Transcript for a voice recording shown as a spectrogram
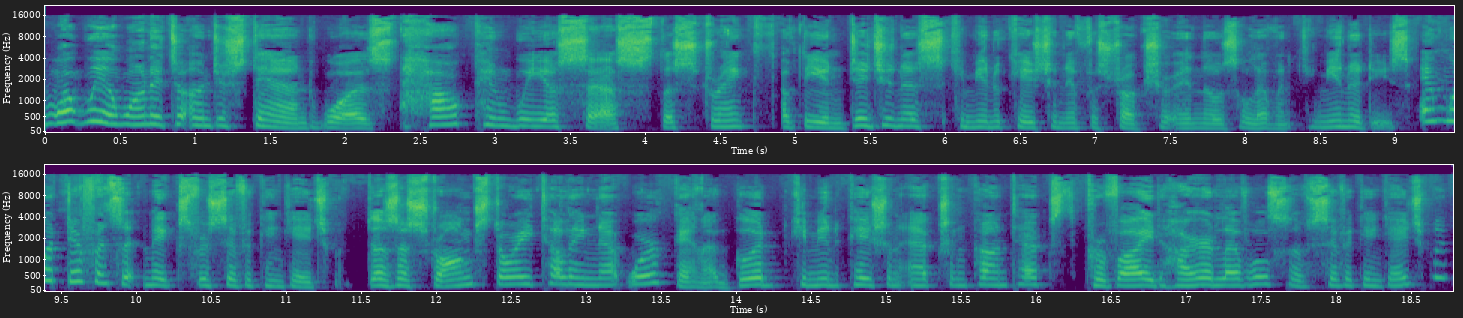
What we wanted to understand was how can we assess the strength of the indigenous communication infrastructure in those 11 communities and what difference it makes for civic engagement. Does a strong storytelling network and a good communication action context provide higher levels of civic engagement?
